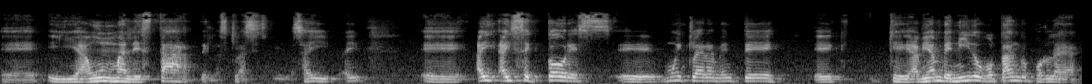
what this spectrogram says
eh, y a un malestar de las clases medias. Hay, hay, sectores muy claramente que habían venido votando por la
